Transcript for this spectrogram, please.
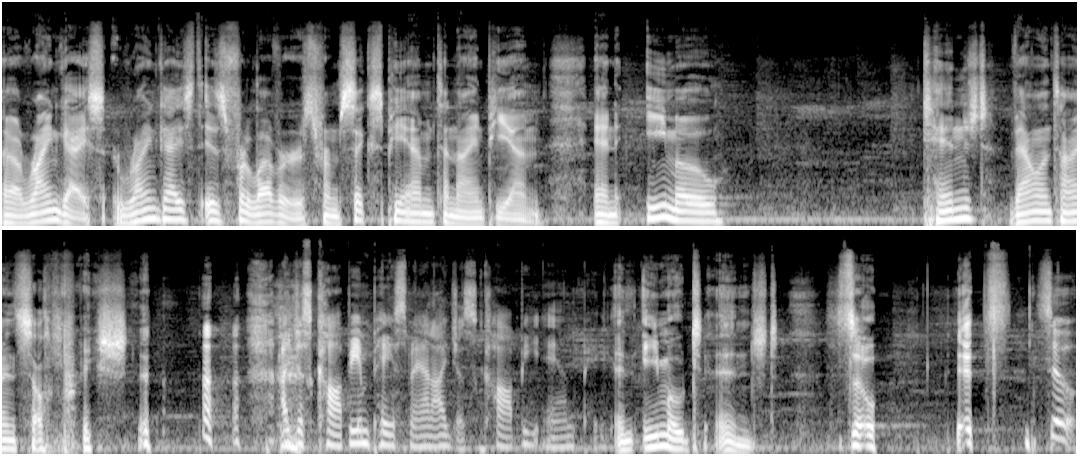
Uh, Rheingeist. Rheingeist is for lovers from 6 p.m. to 9 p.m. An emo tinged Valentine's celebration. I just copy and paste, man. I just copy and paste. An emo tinged. So it's So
